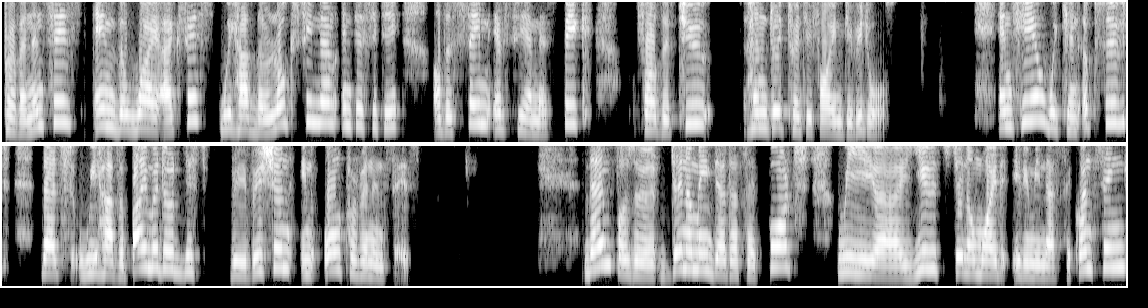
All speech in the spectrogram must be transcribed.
provenances. In the y-axis, we have the log signal intensity of the same LCMS peak for the 224 individuals. And here we can observe that we have a bimodal distribution in all provenances. Then for the genomic dataset part, we uh, used genome-wide Illumina sequencing,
